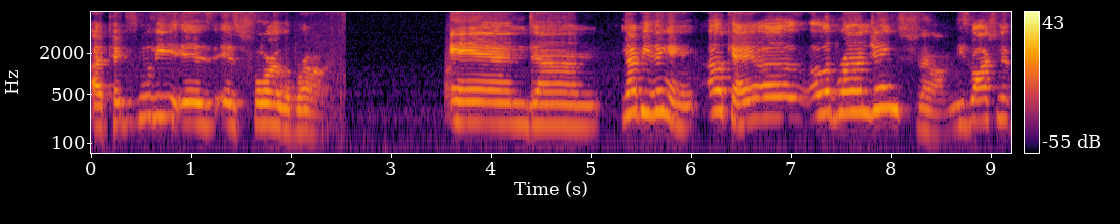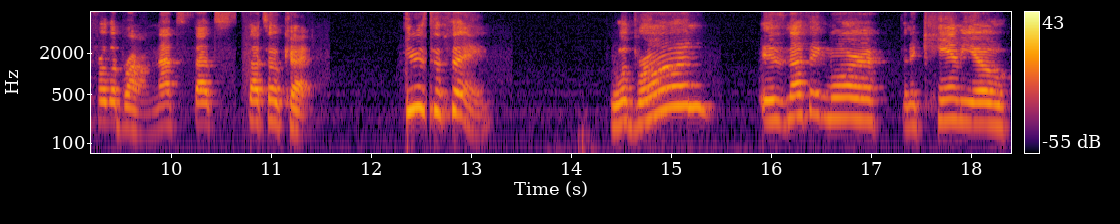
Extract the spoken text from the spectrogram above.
I picked this movie is is for LeBron. And um might be thinking, okay, uh, a LeBron James film. He's watching it for LeBron. That's that's that's okay. Here's the thing. LeBron is nothing more than a cameo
